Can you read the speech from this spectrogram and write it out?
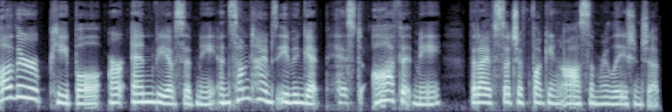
other people are envious of me and sometimes even get pissed off at me that I have such a fucking awesome relationship.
